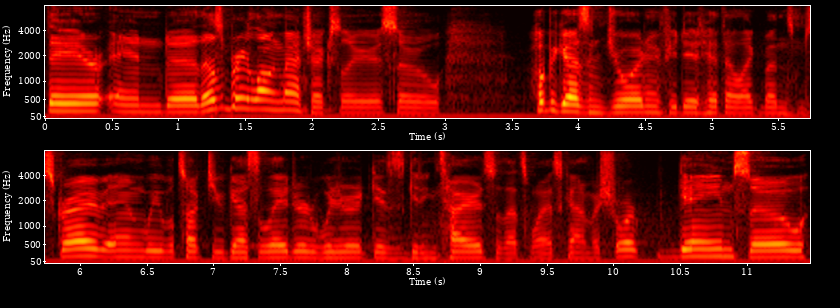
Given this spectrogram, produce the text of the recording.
there, and, uh, that was a pretty long match, actually, so... Hope you guys enjoyed, and if you did, hit that like button, subscribe, and we will talk to you guys later. Wyrick is getting tired, so that's why it's kind of a short game, so...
